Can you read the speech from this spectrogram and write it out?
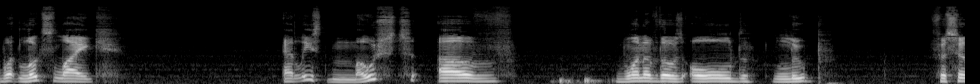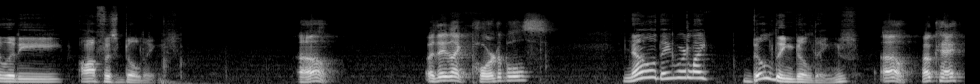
what looks like at least most of one of those old loop facility office buildings. oh are they like portables No, they were like building buildings. oh okay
